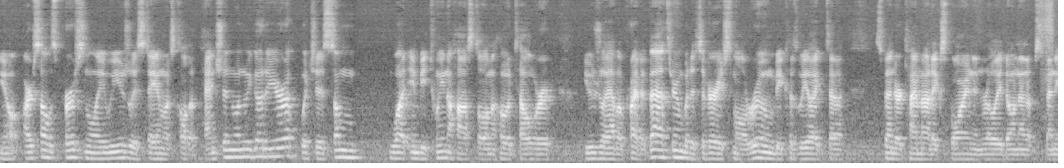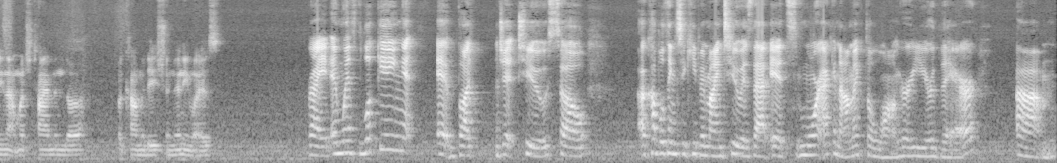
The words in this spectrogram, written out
You know ourselves personally we usually stay in what's called a pension when we go to europe which is somewhat in between a hostel and a hotel where you usually have a private bathroom but it's a very small room because we like to spend our time out exploring and really don't end up spending that much time in the accommodation anyways. Right and with looking at budget too so a couple things to keep in mind too is that it's more economic the longer you're there um,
